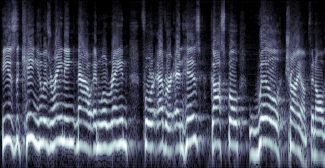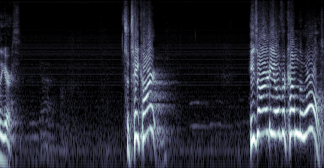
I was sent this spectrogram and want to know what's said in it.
He is the king who is reigning now and will reign forever, and his gospel will triumph in all the earth. So take heart. He's already overcome the world.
